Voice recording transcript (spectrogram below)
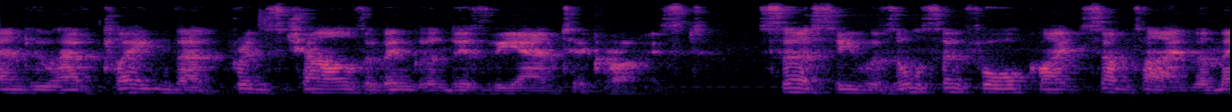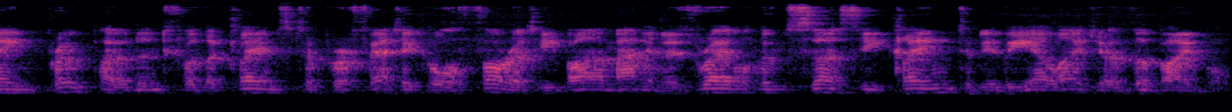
and who have claimed that Prince Charles of England is the Antichrist. Searcy was also for quite some time the main proponent for the claims to prophetic authority by a man in Israel whom Searcy claimed to be the Elijah of the Bible.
